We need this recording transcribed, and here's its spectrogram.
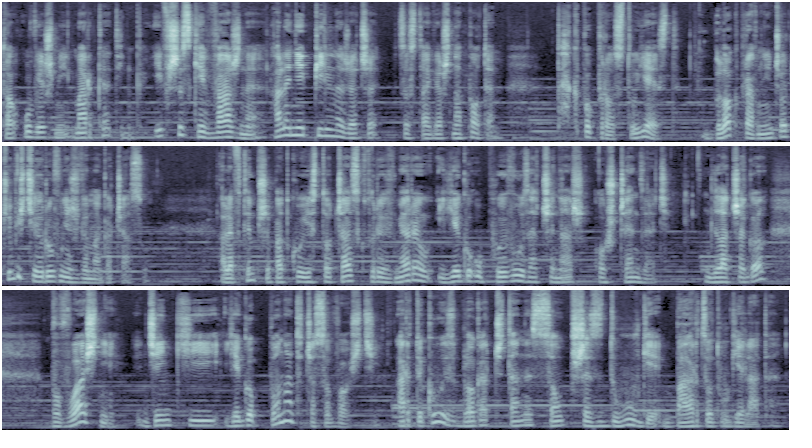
to uwierz mi, marketing i wszystkie ważne, ale nie pilne rzeczy zostawiasz na potem. Tak po prostu jest. Blog prawniczy oczywiście również wymaga czasu, ale w tym przypadku jest to czas, który w miarę jego upływu zaczynasz oszczędzać. Dlaczego? Bo właśnie dzięki jego ponadczasowości artykuły z bloga czytane są przez długie, bardzo długie lata.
